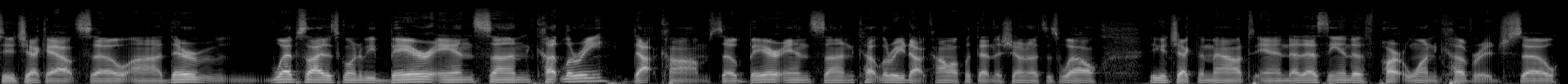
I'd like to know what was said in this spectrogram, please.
to check out. So uh, their website is going to be bearandsoncutlery.com. So bearandsoncutlery.com. I'll put that in the show notes as well. You can check them out. And uh, that's the end of part one coverage. So.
